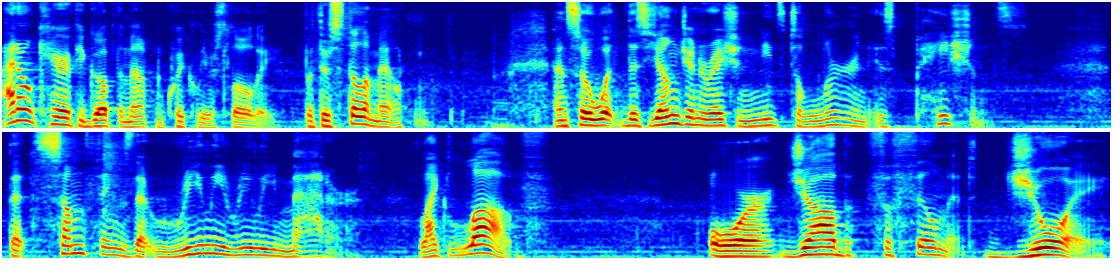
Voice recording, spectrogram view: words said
I don't care if you go up the mountain quickly or slowly, but there's still a mountain. And so, what this young generation needs to learn is patience. That some things that really, really matter, like love, or job fulfillment, joy,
